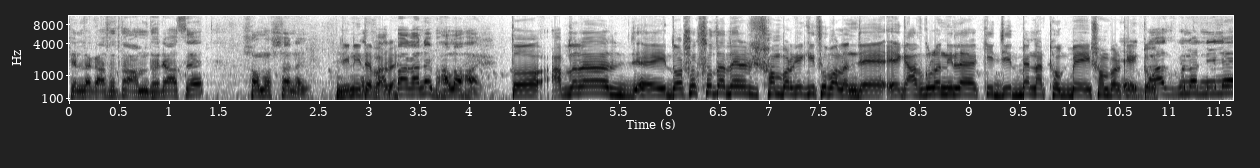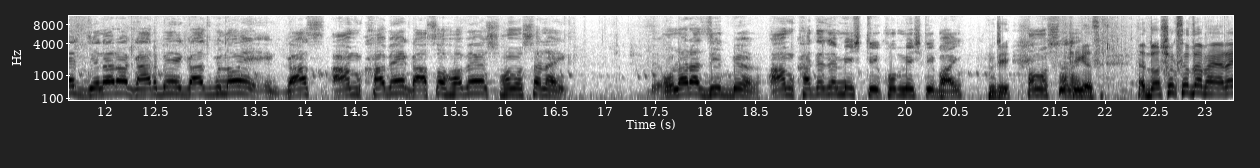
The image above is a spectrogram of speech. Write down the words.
সেলে গাছে তো আম ধরে আছে সমস্যা নেই। জি নিতে পারবে। বাগানে ভালো হয়। তো আপনারা এই দর্শক শ্রোতাদের সম্পর্কে কিছু বলেন যে এই গাছগুলো নিলে কি জিতবে না ঠকবে এই সম্পর্কে একটু? গাছগুলো নিলে যেনারা গাড়বে এই গাছগুলো গাছ আম খাবে গাছও হবে সমস্যা নাই। ওনারা জিতবে। আম খাতে যে মিষ্টি খুব মিষ্টি ভাই। জি। সমস্যা ঠিক আছে। দর্শক শ্রোতা ভাইয়েরা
